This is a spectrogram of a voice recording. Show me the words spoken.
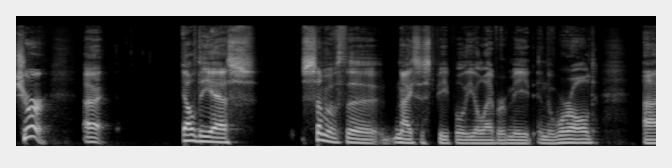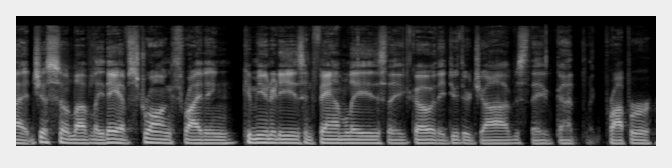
Sure. Uh, LDS, some of the nicest people you'll ever meet in the world. Uh, just so lovely. They have strong, thriving communities and families. They go, they do their jobs. They've got like proper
